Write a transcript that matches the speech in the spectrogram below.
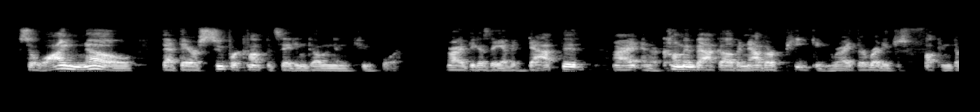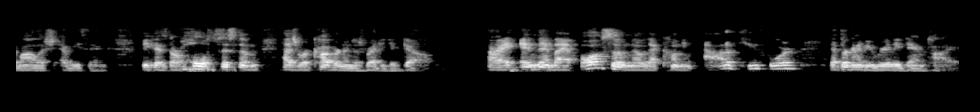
So I know that they are super compensating going into Q4, right? Because they have adapted all right, and they're coming back up and now they're peaking, right? They're ready to just fucking demolish everything because their whole mm-hmm. system has recovered and is ready to go. All right. And then I also know that coming out of Q4, that they're going to be really damn tired.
